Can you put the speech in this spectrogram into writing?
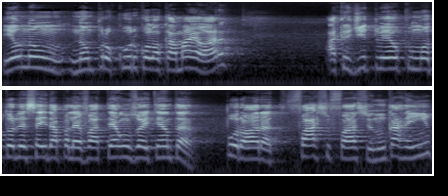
eu não, não procuro colocar maior. Acredito eu que o motor desse aí dá para levar até uns 80 por hora, fácil, fácil, num carrinho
